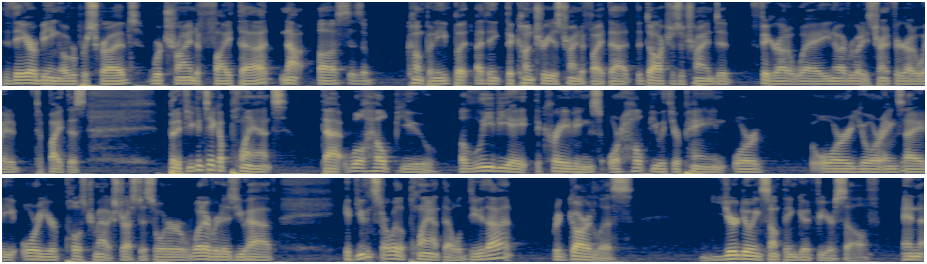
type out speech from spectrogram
they are being overprescribed. We're trying to fight that. Not us as a company, but I think the country is trying to fight that. The doctors are trying to figure out a way. You know, everybody's trying to figure out a way to, to fight this. But if you can take a plant that will help you alleviate the cravings or help you with your pain or or your anxiety or your post traumatic stress disorder or whatever it is you have, if you can start with a plant that will do that, regardless, you're doing something good for yourself. And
